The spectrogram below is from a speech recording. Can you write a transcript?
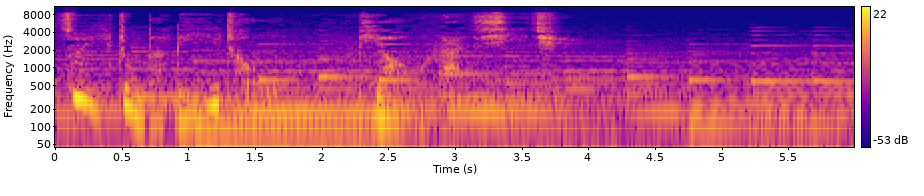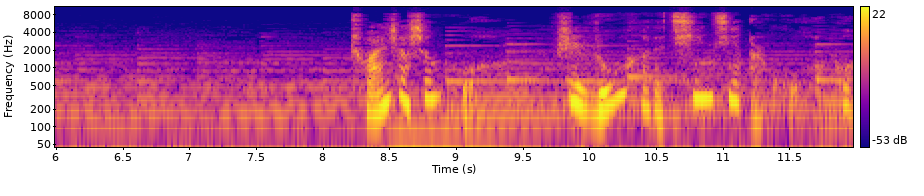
最重的离愁，飘然西去。船上生活是如何的清新而活泼，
